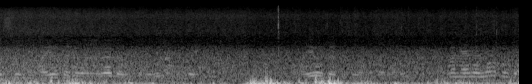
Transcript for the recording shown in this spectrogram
பஸ் இந்த மயோட்டர் வந்ததால் மயோட்டர் இப்போ நிலையெல்லாம் கொஞ்சம்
